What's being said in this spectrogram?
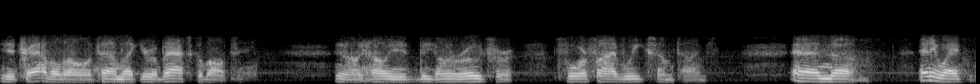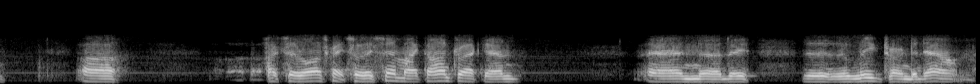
you traveled all the time like you're a basketball team. You know how you'd be on the road for four or five weeks sometimes. And uh, anyway, uh, I said, "Well, that's great." So they sent my contract in, and uh, they the, the league turned it down.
